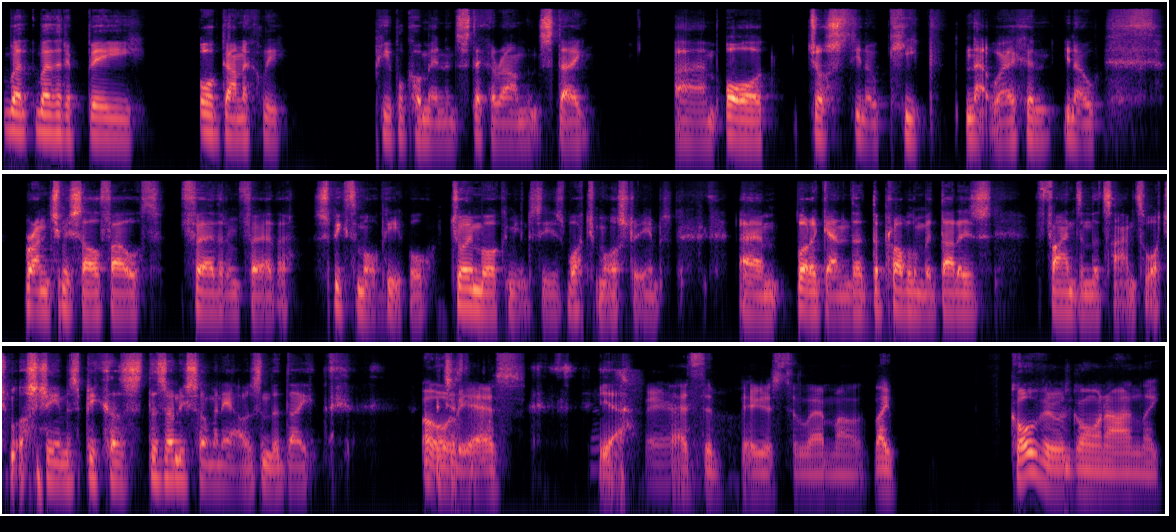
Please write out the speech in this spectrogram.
whether whether it be organically, people come in and stick around and stay, um, or just, you know, keep networking, you know, branch myself out further and further, speak to more people, join more communities, watch more streams. Um, but again, the, the problem with that is finding the time to watch more streams because there's only so many hours in the day. Oh, is the- yes. That's Yeah, fair. That's the biggest dilemma. Like COVID was going on, like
